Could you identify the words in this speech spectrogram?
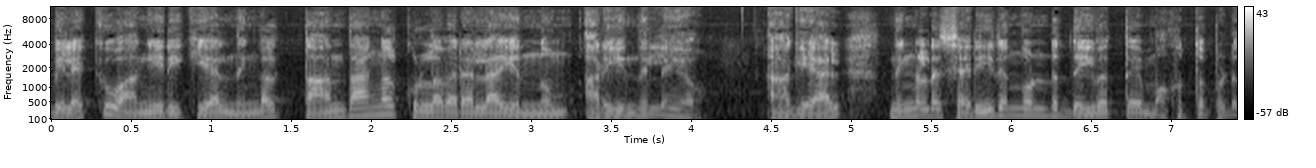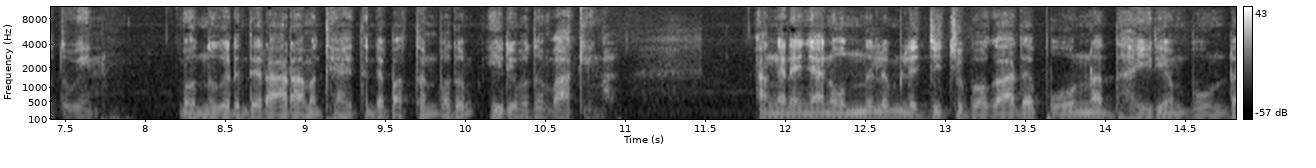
വിലയ്ക്ക് വാങ്ങിയിരിക്കിയാൽ നിങ്ങൾ താന്താങ്ങൾക്കുള്ളവരല്ല എന്നും അറിയുന്നില്ലയോ? ആകയാൽ നിങ്ങളുടെ ശരീരം കൊണ്ട് ദൈവത്തെ മഹത്വപ്പെടുത്തുവീൻ. ഒന്ന് ആറാം അധ്യായത്തിന്റെ പത്തൊൻപതും ഇരുപതും വാക്യങ്ങൾ. അങ്ങനെ ഞാൻ ഒന്നിലും ലജ്ജിച്ചു പോകാതെ പൂർണ ധൈര്യം പൂണ്ട്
